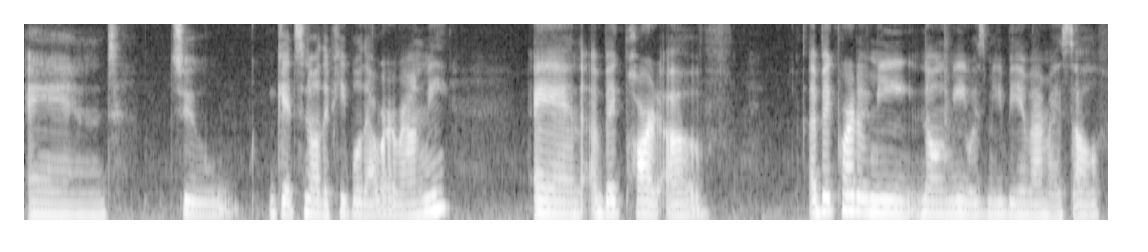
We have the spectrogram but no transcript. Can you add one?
and to get to know the people that were around me. And a big part of a big part of me knowing me was me being by myself.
